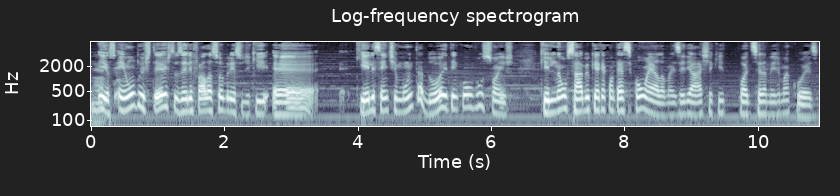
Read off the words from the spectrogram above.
Né? Isso. Em um dos textos ele fala sobre isso, de que é, que ele sente muita dor e tem convulsões, que ele não sabe o que é que acontece com ela, mas ele acha que pode ser a mesma coisa.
